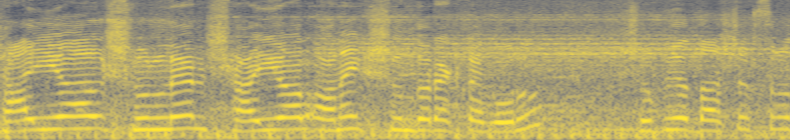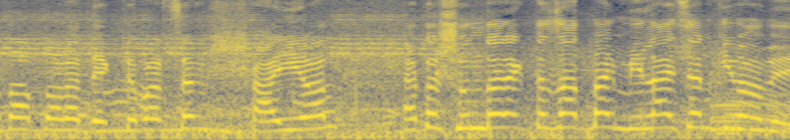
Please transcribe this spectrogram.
সাইয়াল শুনলেন? সাইয়াল অনেক সুন্দর একটা গরু। সুপ্রিয় দর্শক শ্রোতা আপনারা দেখতে পাচ্ছেন সাইয়াল এত সুন্দর একটা জাত ভাই মিলাইছেন কীভাবে?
